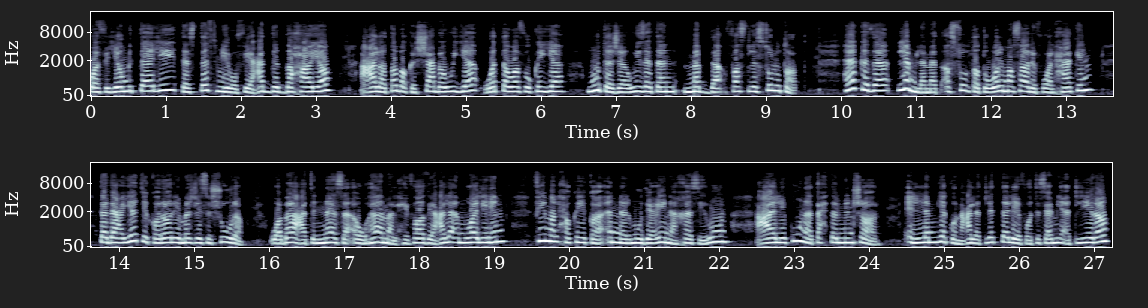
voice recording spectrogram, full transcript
وفي اليوم التالي تستثمر في عد الضحايا على طبق الشعبوية والتوافقية متجاوزة مبدأ فصل السلطات. هكذا لملمت السلطة والمصارف والحاكم تداعيات قرار مجلس الشورى وباعت الناس أوهام الحفاظ على أموالهم فيما الحقيقة أن المودعين خاسرون عالقون تحت المنشار. إن لم يكن على 3900 ليرة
